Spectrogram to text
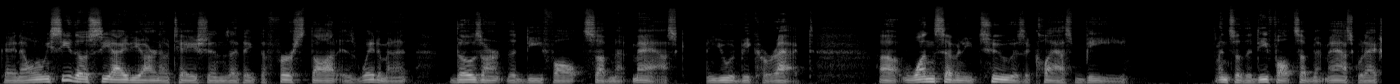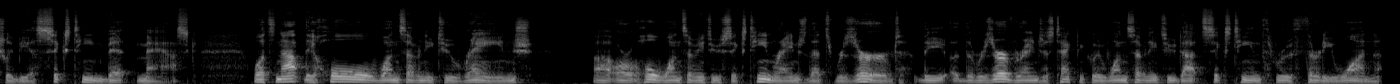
Okay, now when we see those CIDR notations, I think the first thought is, wait a minute, those aren't the default subnet mask. And you would be correct. Uh, 172 is a class B, and so the default subnet mask would actually be a 16-bit mask. Well, it's not the whole 172 range uh, or a whole 172.16 range that's reserved. The, the reserved range is technically 172.16 through 31.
